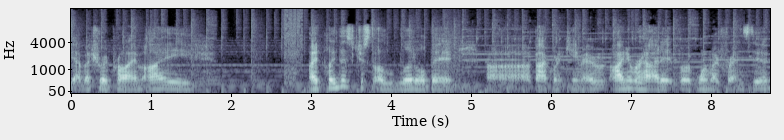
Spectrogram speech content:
Yeah, Metroid Prime. I I'd played this just a little bit uh, back when it came out. I never had it, but one of my friends did.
